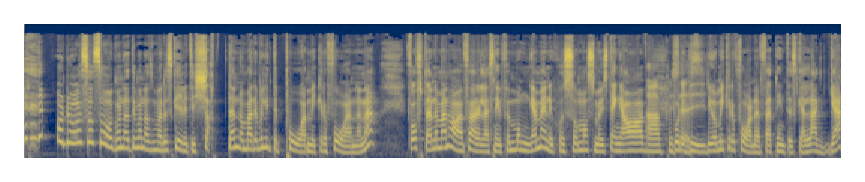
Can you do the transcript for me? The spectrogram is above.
och då så såg hon att det var någon som hade skrivit i chatten. De hade väl inte på mikrofonerna. För ofta när man har en föreläsning för många människor så måste man ju stänga av ja, både video och mikrofoner för att det inte ska lagga.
